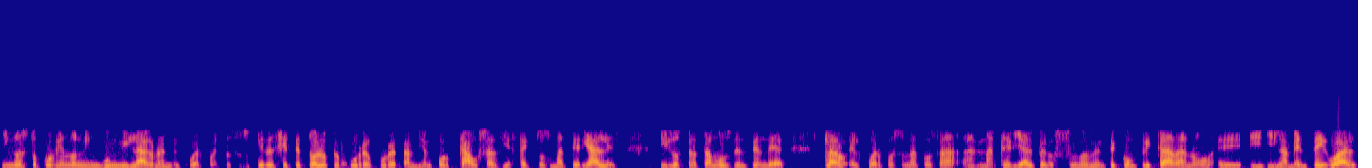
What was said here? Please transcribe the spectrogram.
y no está ocurriendo ningún milagro en el cuerpo. Entonces eso quiere decir que todo lo que ocurre ocurre también por causas y efectos materiales y los tratamos de entender. Claro, el cuerpo es una cosa material pero sumamente complicada, ¿no? Eh, y, y, la mente igual.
